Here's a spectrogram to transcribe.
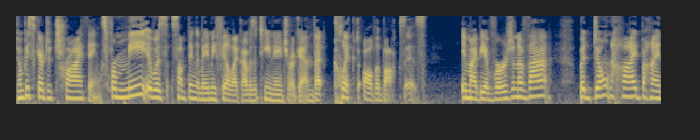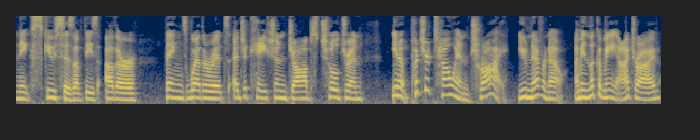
Don't be scared to try things. For me, it was something that made me feel like I was a teenager again, that clicked all the boxes. It might be a version of that, but don't hide behind the excuses of these other things, whether it's education, jobs, children, you know, put your toe in, try. You never know. I mean, look at me. I tried.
